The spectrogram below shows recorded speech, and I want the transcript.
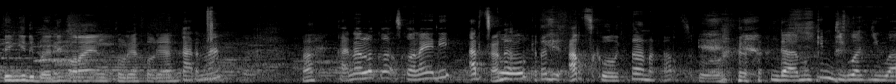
tinggi dibanding orang yang kuliah-kuliah. Karena Hah? karena lu kok sekolahnya di art karena school. kita di art school kita anak art school. Nggak mungkin jiwa-jiwa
